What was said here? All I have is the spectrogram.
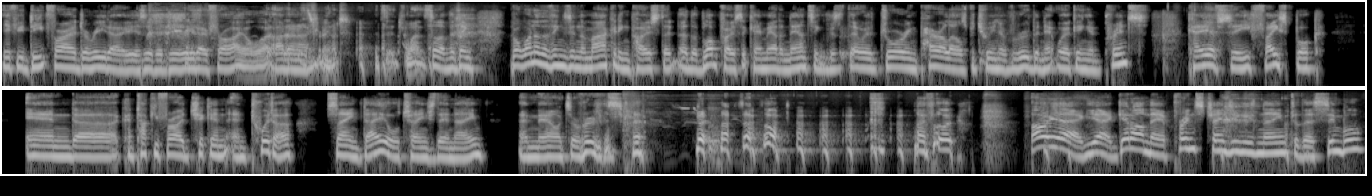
if you deep fry a Dorito, is it a Dorito fry or what? I don't know. Right. It's, it's, one sort of a thing. But one of the things in the marketing post that uh, the blog post that came out announcing was they were drawing parallels between Aruba networking and Prince, KFC, Facebook, and uh, Kentucky Fried Chicken and Twitter, saying they all changed their name and now it's Aruba. I thought, I thought Oh yeah, yeah. Get on there. Prince changing his name to the symbol,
